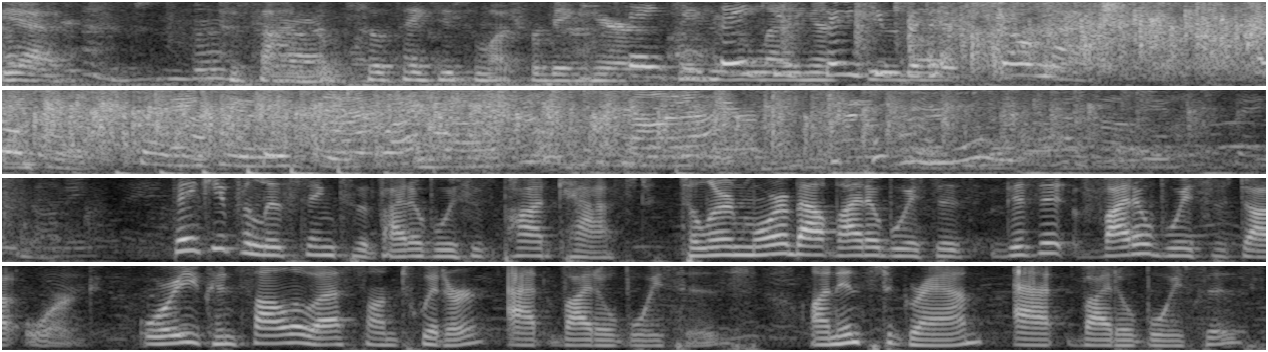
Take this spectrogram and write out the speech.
Yes, to sign them. So thank you so much for being here. Thank you, for thank you, thank you for this so much, so much. Thank you. Thank you for listening to the Vital Voices podcast. To learn more about Vital Voices, visit vitalvoices.org. Or you can follow us on Twitter at Vital Voices, on Instagram at Vital Voices,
